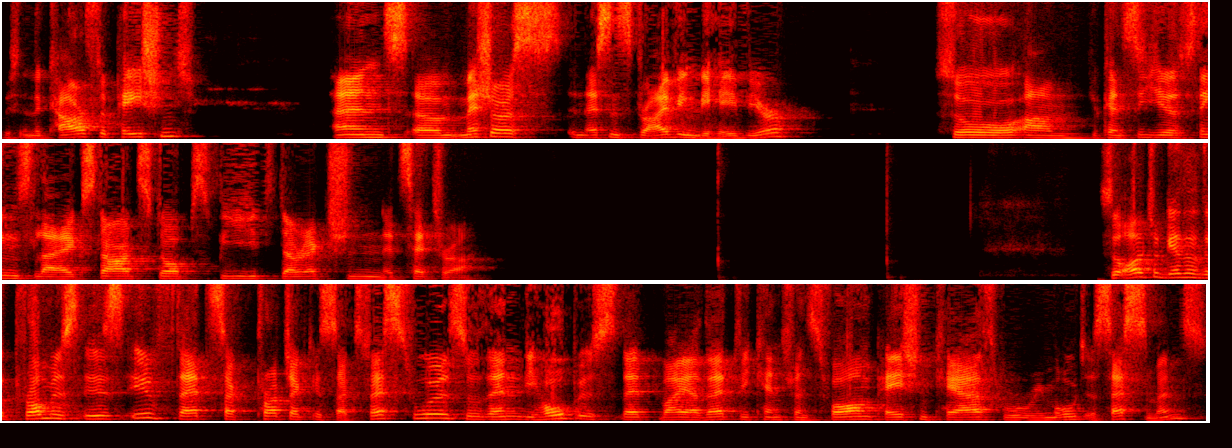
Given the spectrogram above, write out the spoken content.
within the car of the patient and um, measures, in essence, driving behavior. So um, you can see here things like start, stop, speed, direction, etc. So altogether, the promise is if that project is successful, so then the hope is that via that we can transform patient care through remote assessments,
